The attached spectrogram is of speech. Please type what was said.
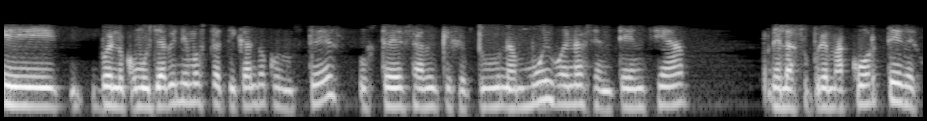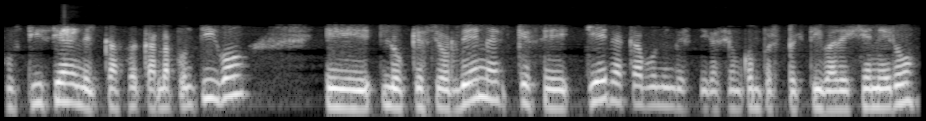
Eh, bueno, como ya venimos platicando con ustedes, ustedes saben que se obtuvo una muy buena sentencia de la Suprema Corte de Justicia en el caso de Carla Pontigo. Eh, lo que se ordena es que se lleve a cabo una investigación con perspectiva de género,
